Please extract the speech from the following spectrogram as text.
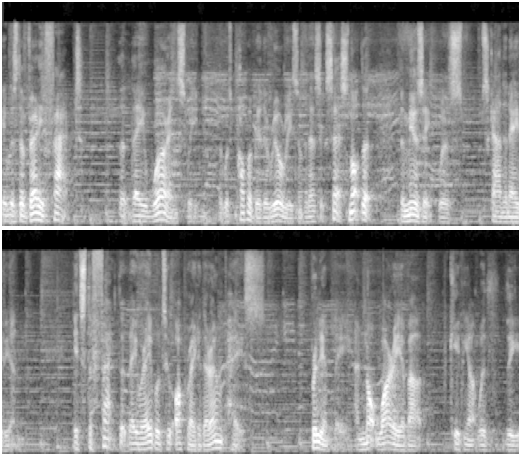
it was the very fact that they were in Sweden that was probably the real reason for their success. Not that the music was Scandinavian, it's the fact that they were able to operate at their own pace brilliantly and not worry about keeping up with the,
